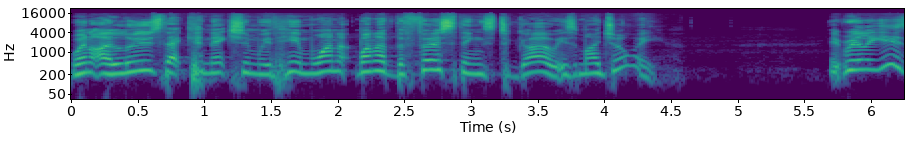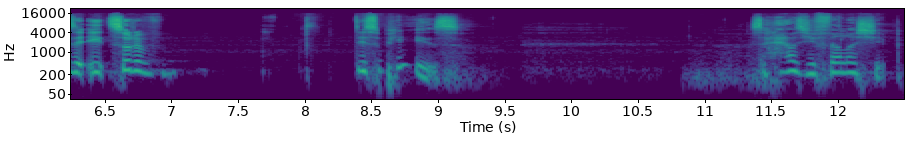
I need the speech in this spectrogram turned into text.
when I lose that connection with Him, one, one of the first things to go is my joy. It really is. It, it sort of disappears. So, how's your fellowship?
